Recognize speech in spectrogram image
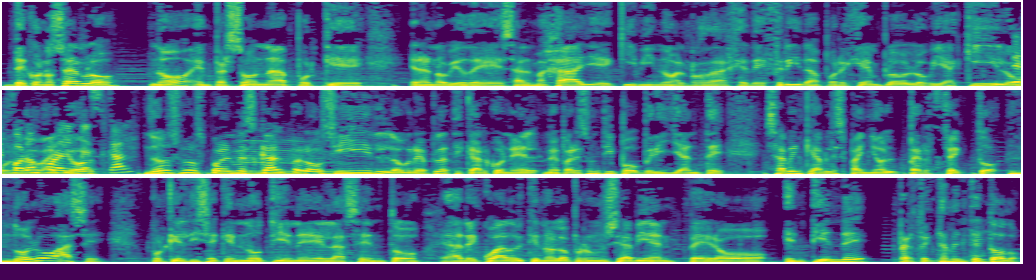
de conocerlo, ¿no? En persona, porque era novio de Salma Hayek y vino al rodaje de Frida, por ejemplo. Lo vi aquí, luego en fueron Nueva por el York. mezcal? No nos fuimos por el mezcal, Mm. pero sí logré platicar con él. Me parece un tipo brillante. Saben que habla español perfecto. No lo hace porque él dice que no tiene el acento adecuado y que no lo pronuncia bien, pero entiende perfectamente todo.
